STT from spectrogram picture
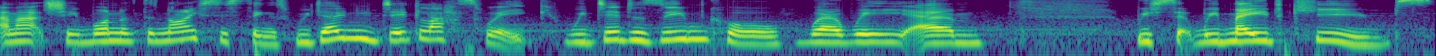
and actually one of the nicest things we only did last week, we did a Zoom call where we, um, we, we made cubes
